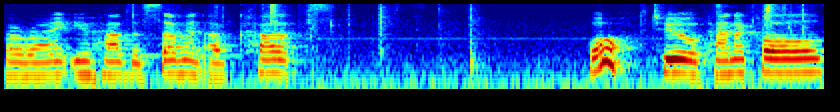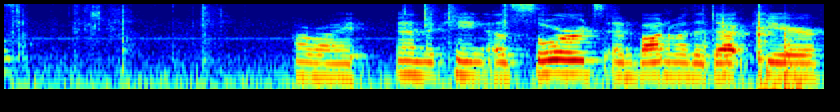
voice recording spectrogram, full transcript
All right, you have the Seven of Cups. Oh, Two of Pentacles. All right, and the King of Swords and bottom of the deck here.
